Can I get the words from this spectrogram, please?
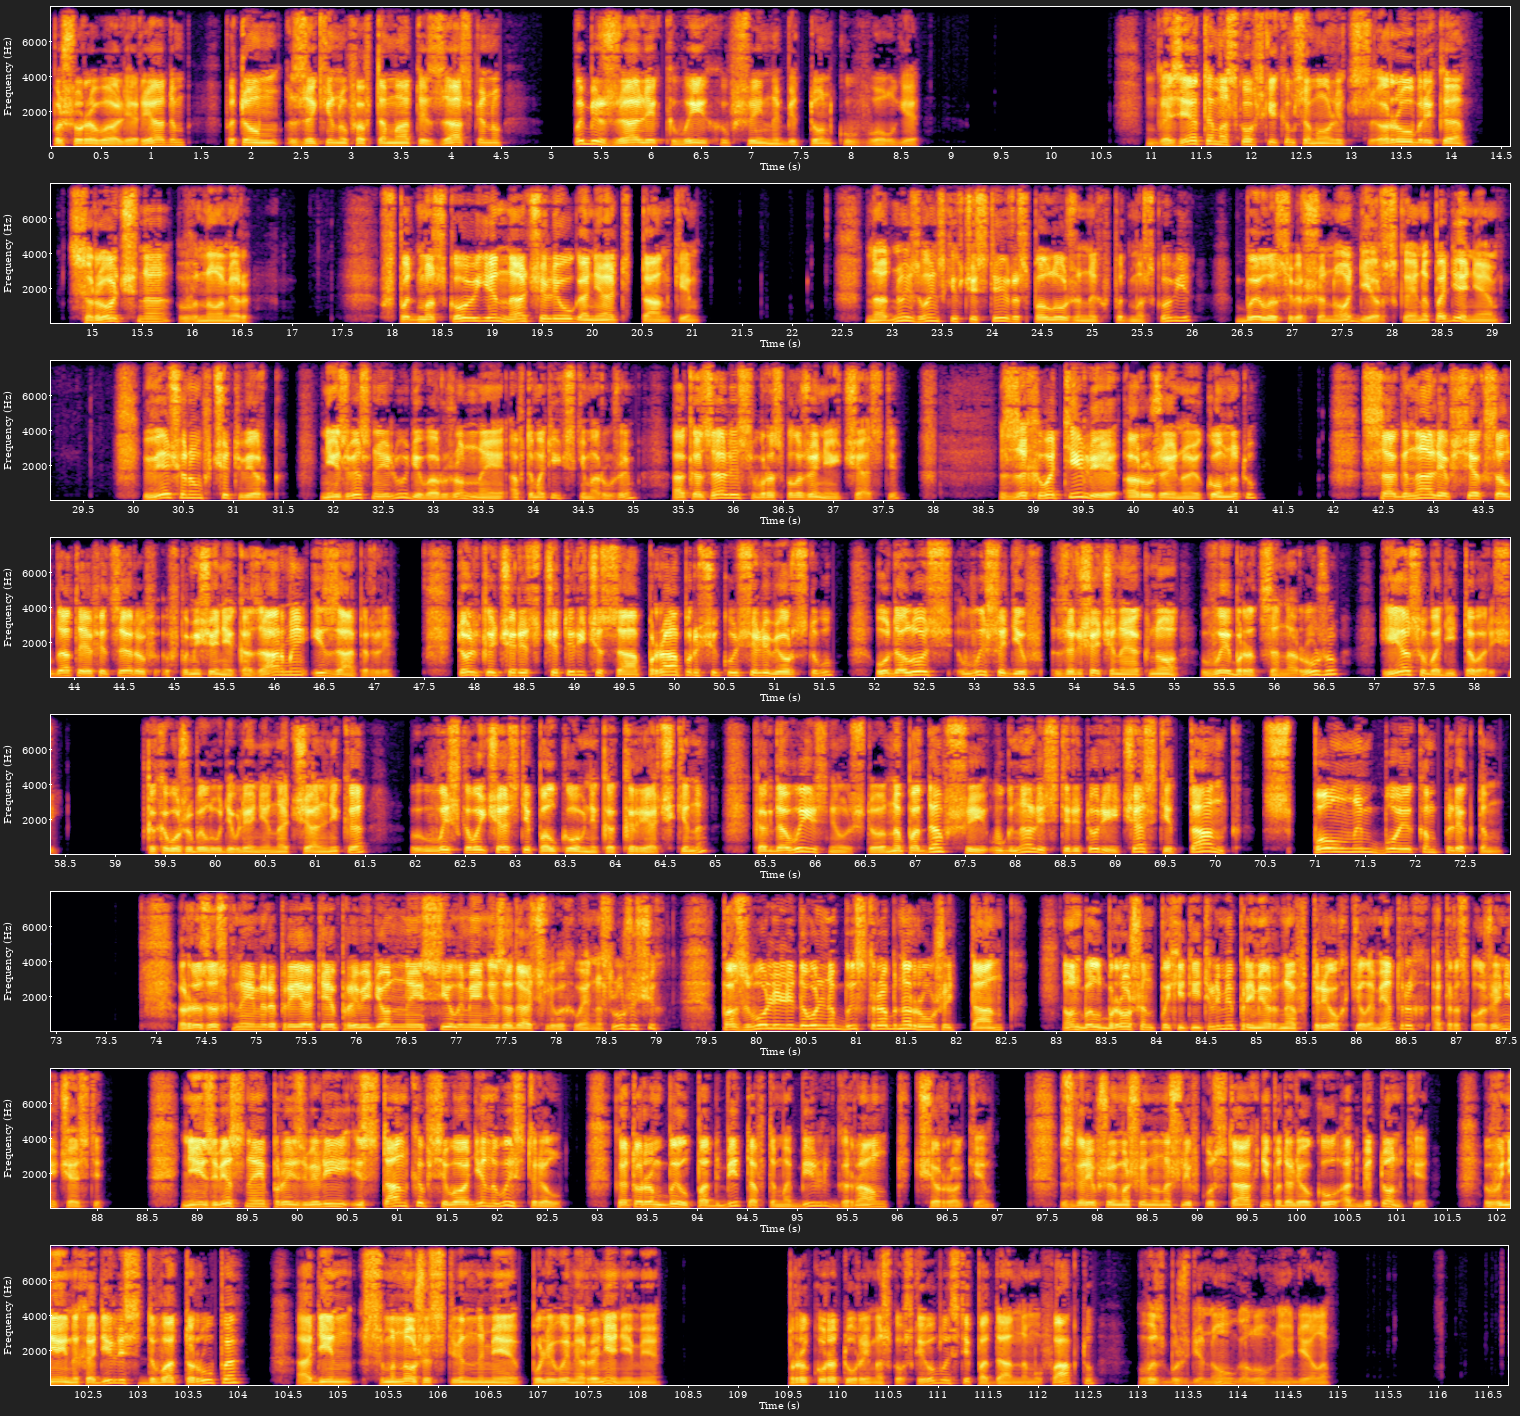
пошуровали рядом, потом, закинув автоматы за спину, побежали к выехавшей на бетонку «Волге». Газета «Московский комсомолец», рубрика «Срочно в номер». В Подмосковье начали угонять танки. На одной из воинских частей, расположенных в Подмосковье, было совершено дерзкое нападение. Вечером в четверг неизвестные люди, вооруженные автоматическим оружием, оказались в расположении части, захватили оружейную комнату, согнали всех солдат и офицеров в помещение казармы и заперли. Только через четыре часа прапорщику Селиверстову удалось, высадив зарешеченное окно, выбраться наружу и освободить товарищей. Каково же было удивление начальника войсковой части полковника Крячкина, когда выяснилось, что нападавшие угнали с территории части танк с полным боекомплектом. Разыскные мероприятия, проведенные силами незадачливых военнослужащих, позволили довольно быстро обнаружить танк. Он был брошен похитителями примерно в трех километрах от расположения части. Неизвестные произвели из танка всего один выстрел, которым был подбит автомобиль «Гранд Чероки». Сгоревшую машину нашли в кустах неподалеку от бетонки. В ней находились два трупа, один с множественными пулевыми ранениями. Прокуратурой Московской области по данному факту возбуждено уголовное дело.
